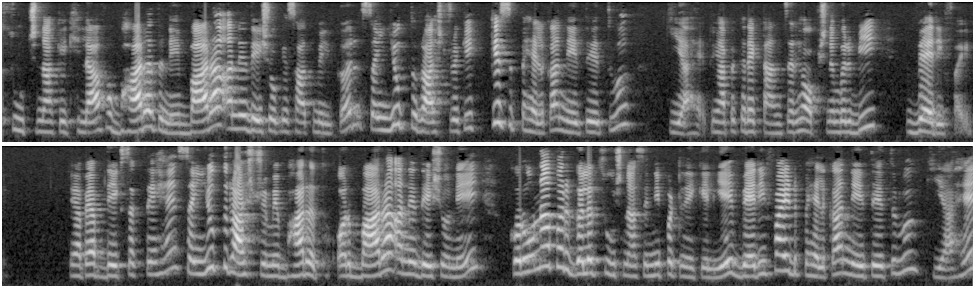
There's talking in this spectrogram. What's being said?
सूचना के खिलाफ भारत ने 12 अन्य देशों के साथ मिलकर संयुक्त राष्ट्र की किस पहल का नेतृत्व किया है? तो यहाँ पे करेक्ट आंसर है ऑप्शन नंबर बी वेरीफाइड यहाँ पे आप देख सकते हैं, संयुक्त राष्ट्र में भारत और 12 अन्य देशों ने कोरोना पर गलत सूचना से निपटने के लिए वेरीफाइड पहल का नेतृत्व किया है।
